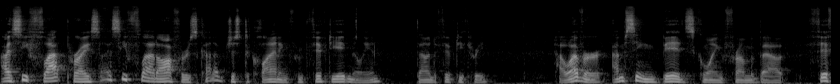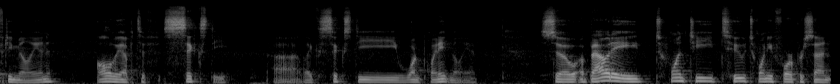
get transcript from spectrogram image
I see flat price, I see flat offers kind of just declining from 58 million down to 53. However, I'm seeing bids going from about 50 million all the way up to 60, uh, like 61.8 million. So about a 22, 24%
